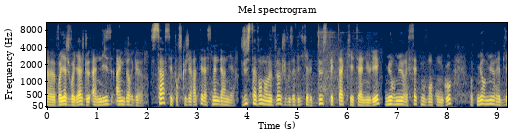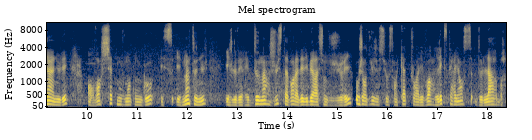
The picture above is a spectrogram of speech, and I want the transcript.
euh, Voyage Voyage de Anne-Lise Heimberger. Ça, c'est pour ce que j'ai raté la semaine dernière. Juste avant, dans le vlog, je vous avais dit qu'il y avait deux spectacles qui étaient annulés, Murmure et 7 mouvements Congo. Donc Murmure est bien annulé. En revanche, 7 mouvements Congo est, est maintenu et je le verrai demain juste avant la délibération du jury. Aujourd'hui, je suis au 104 pour aller voir l'expérience de l'arbre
